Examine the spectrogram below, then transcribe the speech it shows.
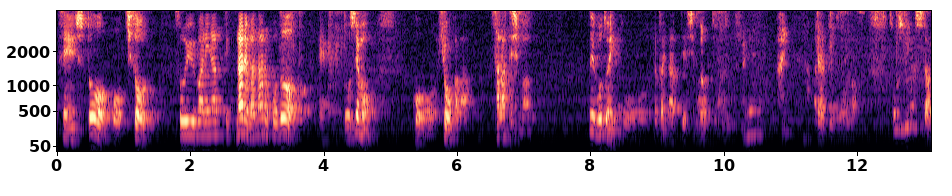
選手とこう競うそういう場になってなればなるほど、えー、どうしてもこう評価が下がってしまうということにこうやっぱりなってしまうということですね。はい、ありがとうございます。そうしましたら、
